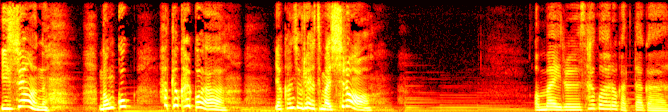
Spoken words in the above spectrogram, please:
이수연, 넌 꼭 합격할 거야. 약한 소리 하지 마, 싫어. 엄마 일을 사과하러 갔다가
